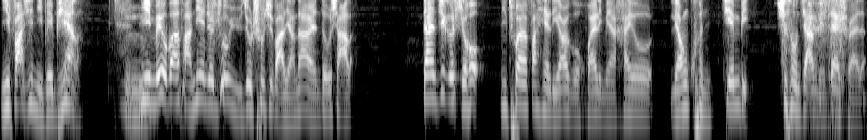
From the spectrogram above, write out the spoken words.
你发现你被骗了，你没有办法念着咒语就出去把杨大人都杀了。但这个时候，你突然发现李二狗怀里面还有两捆煎饼，是从家里面带出来的。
